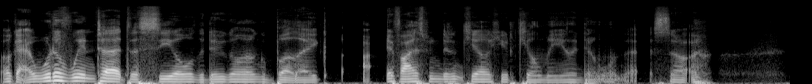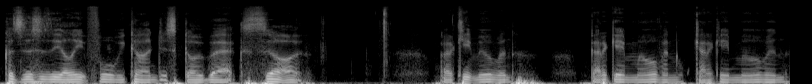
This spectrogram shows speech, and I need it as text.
Okay, I would have went to, to seal the Dewgong, but like, if Ice Beam didn't kill, he'd kill me, and I don't want that. So, because this is the Elite Four, we can't just go back. So, gotta keep moving. Gotta keep moving. Gotta keep moving.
